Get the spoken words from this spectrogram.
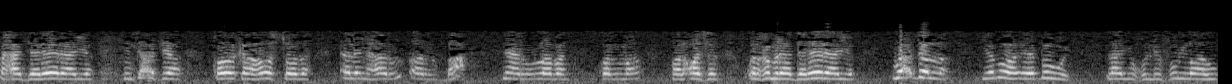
وحجرير أي من تعطيها قرالك هوستو الأنهار الأربع نهر اللبن. والماء والعسل والخمر درير أيه وعد الله. يبوه يبوي لا يخلف الله.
